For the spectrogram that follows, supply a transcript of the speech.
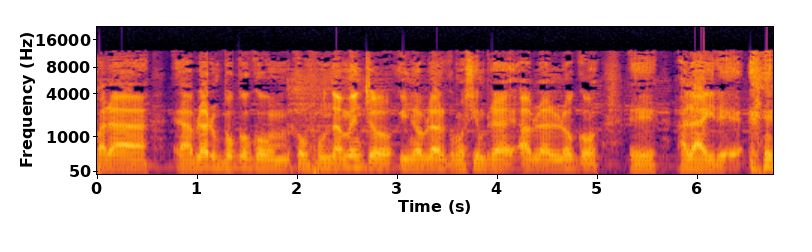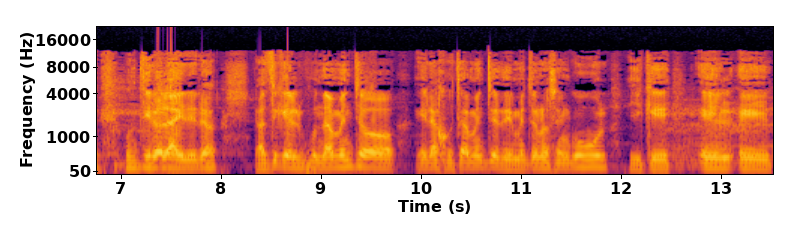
para hablar un poco con, con, fundamento y no hablar como siempre habla el loco eh, al aire, un tiro al aire, ¿no? Así que el fundamento era justamente de meternos en Google y que el,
